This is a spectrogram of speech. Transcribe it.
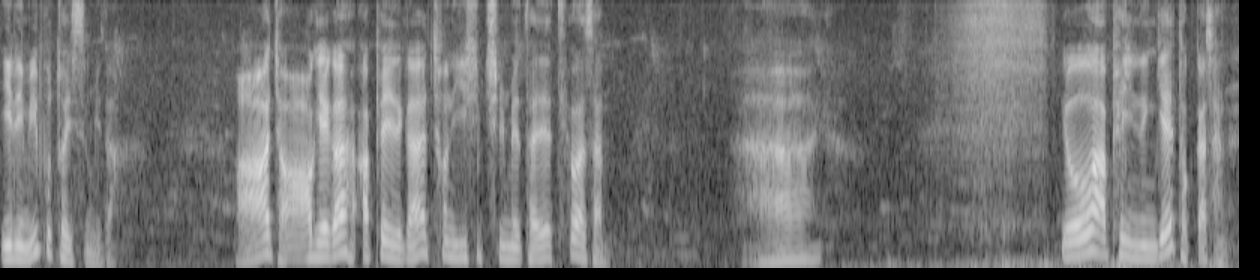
이름이 붙어 있습니다. 아, 저게가 앞에가 1027m의 태화산. 아, 요 앞에 있는 게 덕가산.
